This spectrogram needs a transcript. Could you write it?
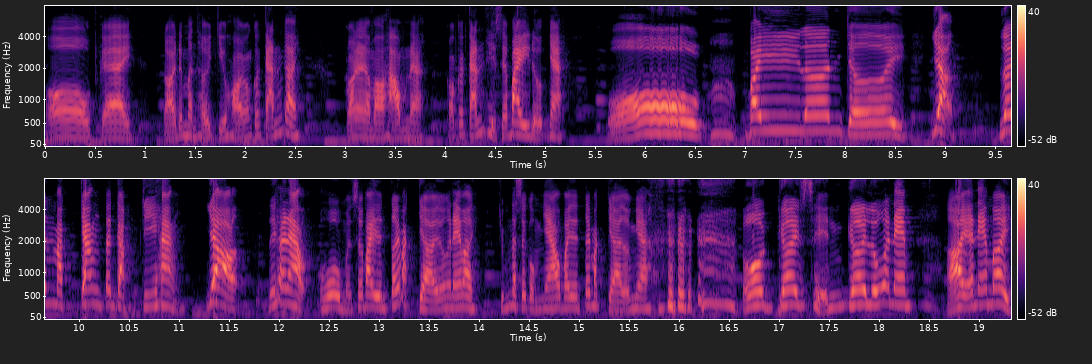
ok rồi để mình thử triệu hồi con có cánh coi. Con này là màu hồng nè con có cánh thì sẽ bay được nha. Ồ bay lên trời. Dạ lên mặt trăng ta gặp chị hằng. Dạ đi thế nào? Ồ mình sẽ bay lên tới mặt trời luôn anh em ơi. Chúng ta sẽ cùng nhau bay lên tới mặt trời luôn nha. Ok xịn ghê luôn anh em. Rồi anh em ơi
